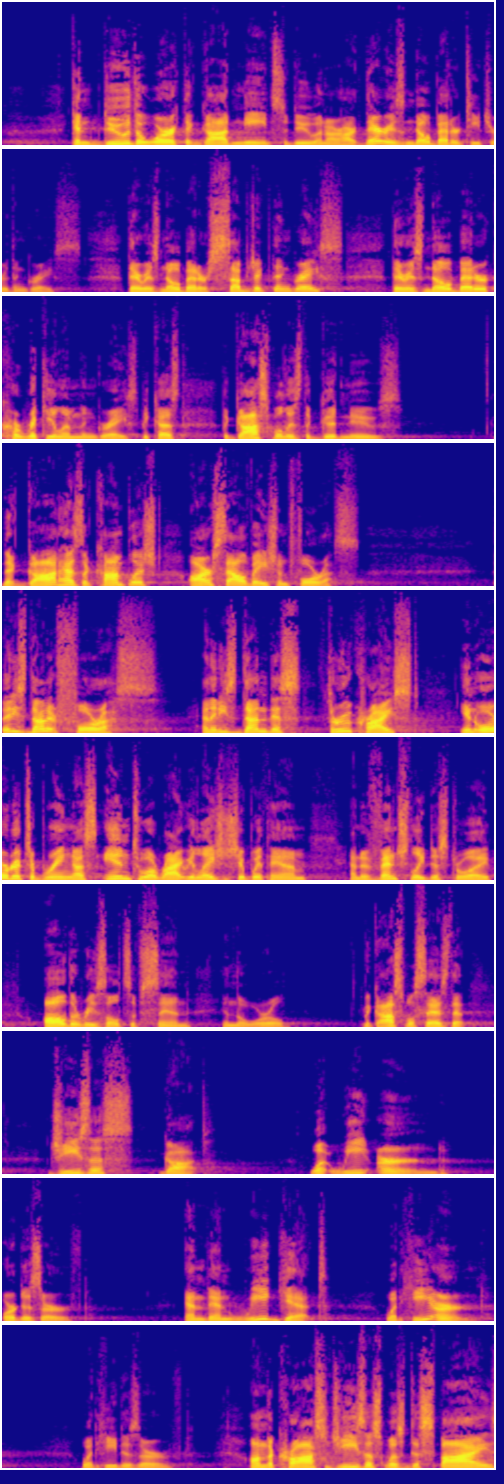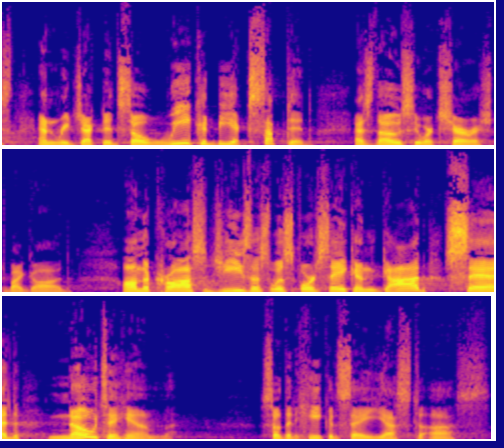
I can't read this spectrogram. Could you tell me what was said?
can do the work that God needs to do in our heart. There is no better teacher than grace. There is no better subject than grace. There is no better curriculum than grace because the gospel is the good news that God has accomplished our salvation for us. That He's done it for us. And that He's done this through Christ in order to bring us into a right relationship with Him and eventually destroy all the results of sin in the world. The gospel says that Jesus got what we earned or deserved. And then we get what he earned, what he deserved. On the cross, Jesus was despised and rejected so we could be accepted as those who are cherished by God. On the cross, Jesus was forsaken. God said no to him so that he could say yes to us.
